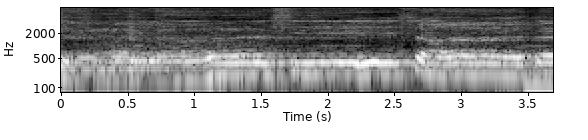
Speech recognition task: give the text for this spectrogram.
Sadashi Sadashi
